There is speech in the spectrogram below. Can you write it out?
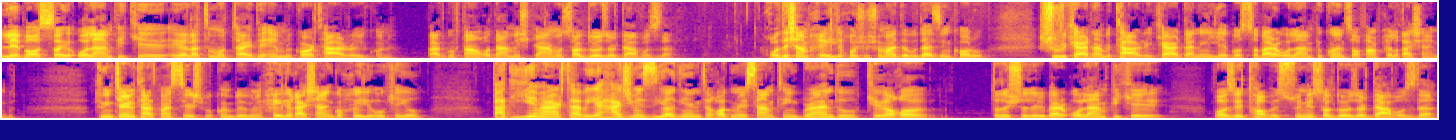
لباس های المپیک ایالات متحده امریکا رو طراحی کنه. بعد گفتن آقا دمش گرم و سال 2012 خودش هم خیلی خوشش اومده بود از این کارو. شروع کردن به طراحی کردن این لباس ها برای المپیک و انصافا هم خیلی قشنگ بود. تو اینترنت حتما search بکنید ببینید. خیلی قشنگ و خیلی okay و بعد یه مرتبه یه حجم زیادی انتقاد میره سمت این برند و که آقا داداش تو داری برای المپیک بازی تابستونی سال 2012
